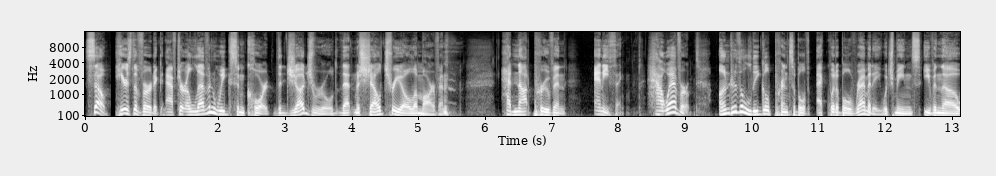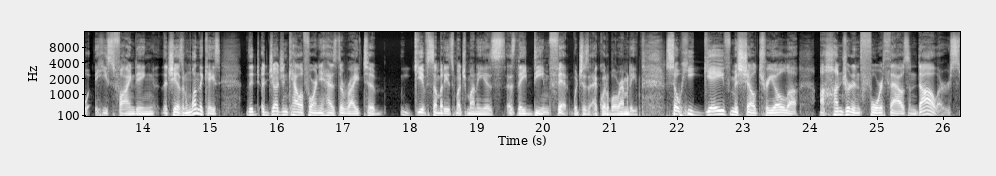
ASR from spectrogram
So here's the verdict. After 11 weeks in court, the judge ruled that Michelle Triola Marvin had not proven anything. However, under the legal principle of equitable remedy, which means even though he's finding that she hasn't won the case, the a judge in California has the right to give somebody as much money as as they deem fit, which is equitable remedy. So he gave Michelle Triola $104,000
